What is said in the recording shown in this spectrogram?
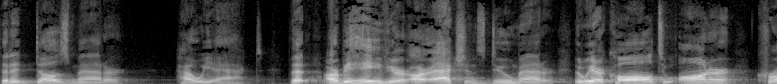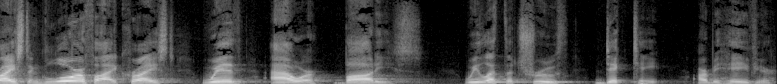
that it does matter how we act, that our behavior, our actions do matter, that we are called to honor Christ and glorify Christ with our bodies. We let the truth dictate our behavior,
